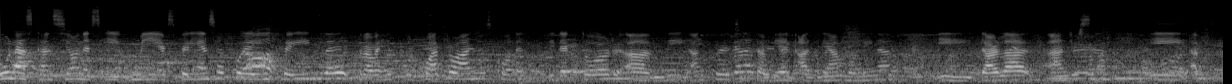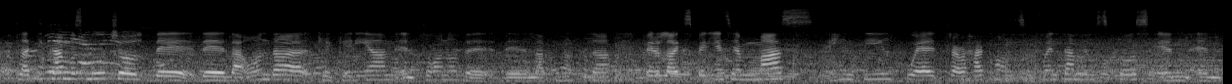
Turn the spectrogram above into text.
unas canciones y mi experiencia fue increíble. Trabajé por cuatro años con el director ah, Lee Anchorage y también Adrián Molina y Darla Anderson y ah, platicamos mucho de, de la onda que querían, el tono de, de la película, pero la experiencia más gentil fue trabajar con 50 músicos en, en-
